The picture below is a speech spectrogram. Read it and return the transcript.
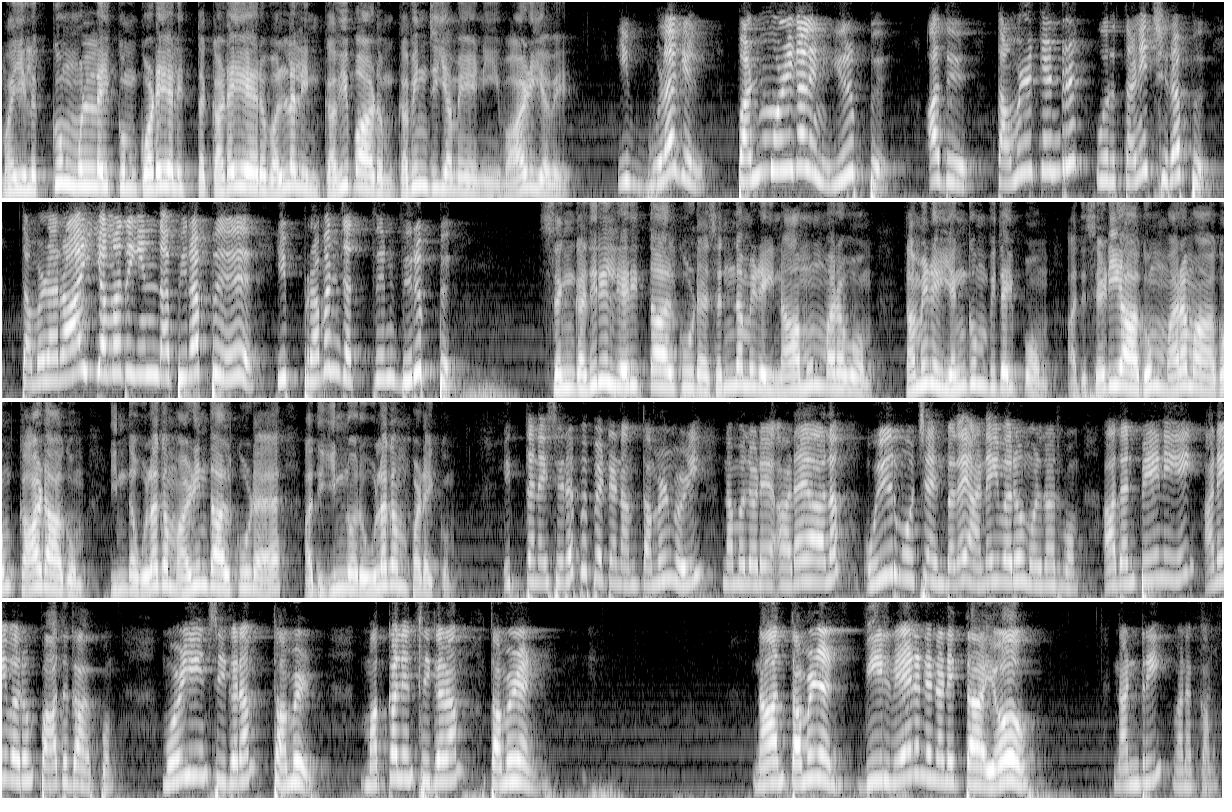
மயிலுக்கும் முல்லைக்கும் கொடையளித்த கடையேறு வள்ளலின் கவி பாடும் கவிஞ்சியமே நீ வாழியவே. இவ்வுலகில் பன்மொழிகளின் இருப்பு. அது தமிழுக்கென்று ஒரு தனிச்சிறப்பு தமிழராய் எமது இந்த பிறப்பு இப்பிரபஞ்சத்தின் விருப்பு. செங்கதிரில் எரித்தால் கூட செந்தமிழை நாமும் மறவோம். தமிழை எங்கும் விதைப்போம். அது செடியாகும் மரமாகும் காடாகும். இந்த உலகம் அழிந்தால் கூட அது இன்னொரு உலகம் படைக்கும். இத்தனை சிறப்பு பெற்ற நம் தமிழ்மொழி நம்மளுடைய அடையாளம் உயிர் மூச்சு என்பதை அனைவரும் உணர்வோம். அதன் பேணியை அனைவரும் பாதுகாப்போம். மொழியின் சிகரம் தமிழ் மக்களின் சிகரம் தமிழன். நான் தமிழன் வீல் வேணென நினைத்தாயோ? நன்றி வணக்கம்.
